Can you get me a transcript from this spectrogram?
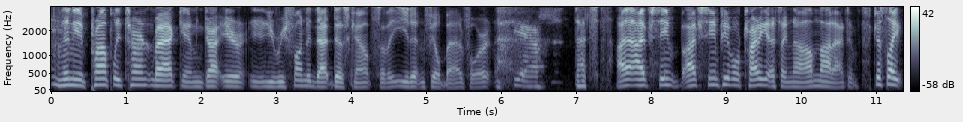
And then you promptly turned back and got your you you refunded that discount so that you didn't feel bad for it. yeah. That's I, I've seen I've seen people try to get it's like no I'm not active. Just like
